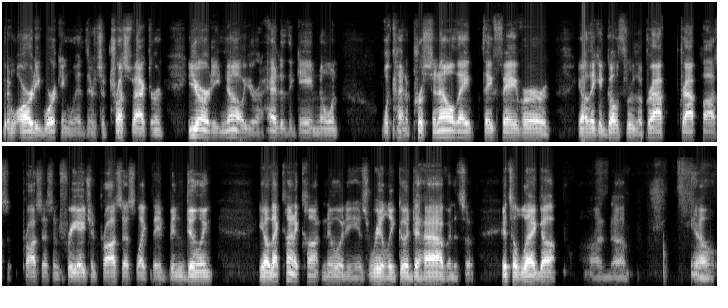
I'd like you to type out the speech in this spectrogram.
been already working with, there's a trust factor, and you already know you're ahead of the game, knowing what kind of personnel they they favor. You know, they could go through the draft draft process and free agent process like they've been doing you know that kind of continuity is really good to have and it's a it's a leg up on um, you know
